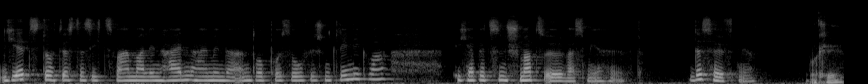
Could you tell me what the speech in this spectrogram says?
jetzt, durch das, dass ich zweimal in Heidenheim in der anthroposophischen Klinik war, ich habe jetzt ein Schmerzöl, was mir hilft. Das hilft mir. Okay.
